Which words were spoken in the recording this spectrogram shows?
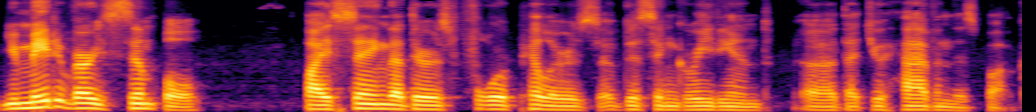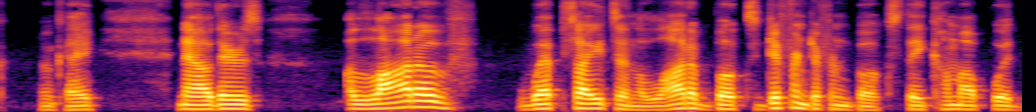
you made it very simple by saying that there's four pillars of this ingredient uh, that you have in this book. Okay. Now, there's a lot of websites and a lot of books, different different books, they come up with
